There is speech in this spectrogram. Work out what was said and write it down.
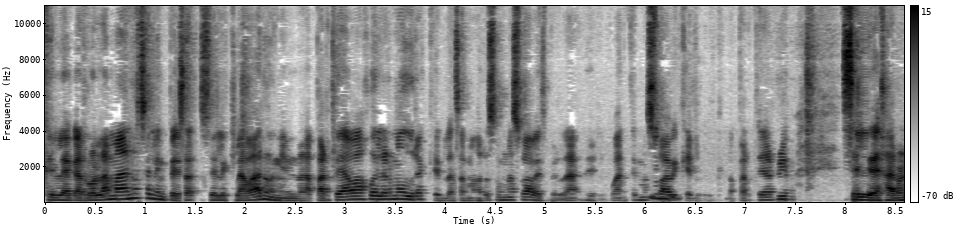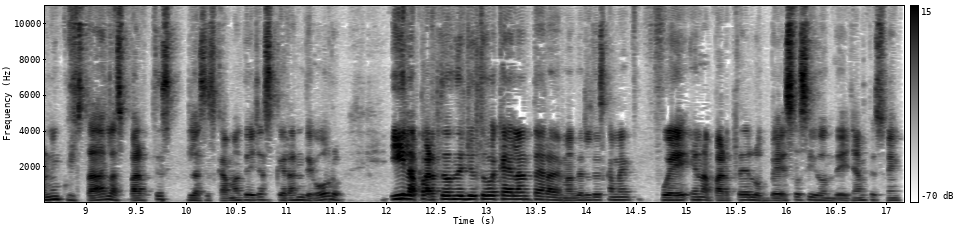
que le agarró la mano se le, empezó, se le clavaron en la parte de abajo de la armadura, que las armaduras son más suaves, ¿verdad? El guante más suave que, la parte de arriba, se le dejaron incrustadas las partes, las escamas de ellas que eran de oro. Y la parte donde yo tuve que adelantar, además del descamento, fue en la parte de los besos y donde ella empezó a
